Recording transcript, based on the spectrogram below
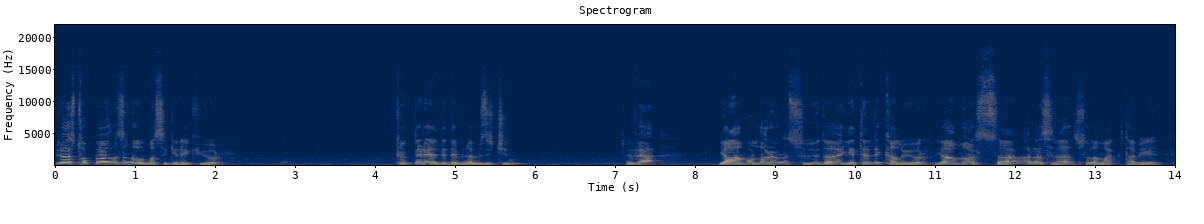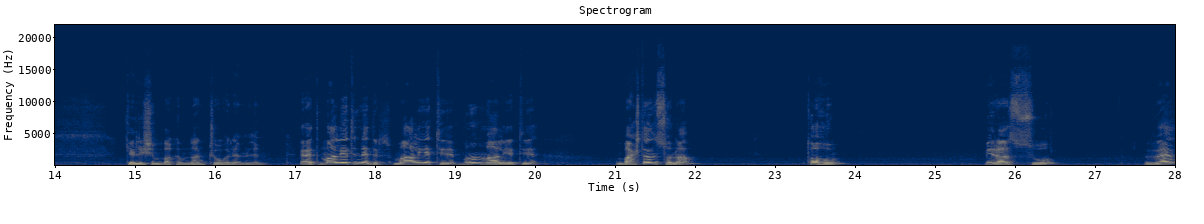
Biraz toprağınızın olması gerekiyor. Kökleri elde edebilmemiz için. Ve yağmurların suyu da yeterli kalıyor. Yağmazsa ara sıra sulamak tabi gelişim bakımından çok önemli. Evet maliyeti nedir? Maliyeti bunun maliyeti baştan sona tohum, biraz su ve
